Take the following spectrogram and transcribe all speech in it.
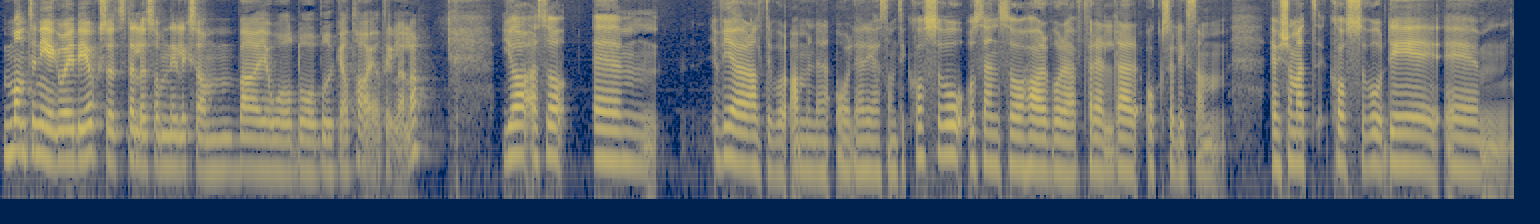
Montenegro, är det också ett ställe som ni liksom varje år då brukar ta er till eller? Ja, alltså ehm, vi gör alltid vår, ja, den årliga resan till Kosovo och sen så har våra föräldrar också liksom, eftersom att Kosovo det är, ehm,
